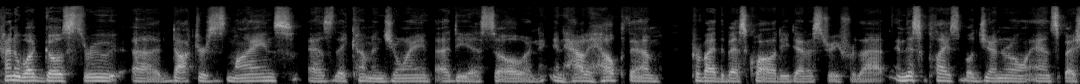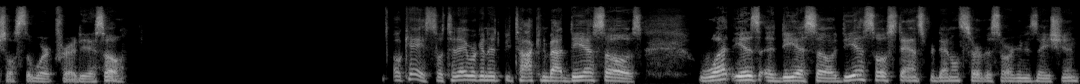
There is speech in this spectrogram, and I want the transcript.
kind of what goes through uh, doctors' minds as they come and join a DSO and, and how to help them provide the best quality dentistry for that. And this applies to both general and specialists that work for a DSO. Okay, so today we're going to be talking about DSOs. What is a DSO? DSO stands for Dental Service Organization,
